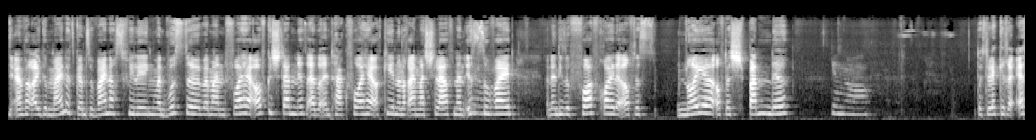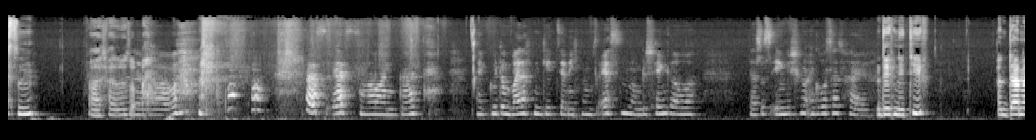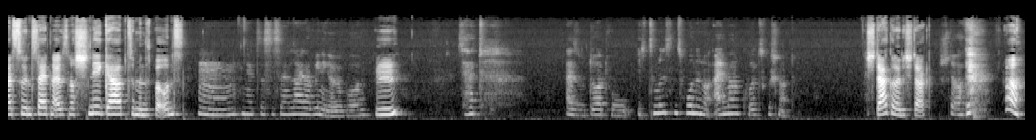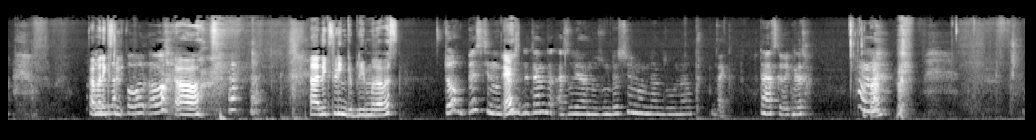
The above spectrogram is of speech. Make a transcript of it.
Ja, einfach allgemein das ganze Weihnactsfeeling. Man wusste, wenn man vorher aufgestanden ist, also einen Tag vorher, okay, nur noch einmal schlafen, dann ist es Ja. soweit. Und dann diese Vorfreude auf das Neue, auf das Spannende, genau. das leckere Essen. Oh, das war so. so. Ja. Das Essen, oh mein Gott. Ja gut, um Weihnachten geht es ja nicht nur ums Essen, um Geschenke, aber das ist irgendwie schon ein großer Teil. Definitiv. Und damals zu den Zeiten, als es noch Schnee gab, zumindest bei uns. Hm, jetzt ist es ja leider weniger geworden. Mhm. Es hat, also dort, wo ich zumindest wohne, nur einmal kurz geschnappt. Stark oder nicht stark? Stark. Ah. Aber nichts li Nachbarort auch. ah. nix liegen geblieben, oder was? Doch, ein bisschen. Und Echt? Dann, dann, also ja, nur so ein bisschen und dann so, ne, weg. Dann hat es geregnet. Super.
